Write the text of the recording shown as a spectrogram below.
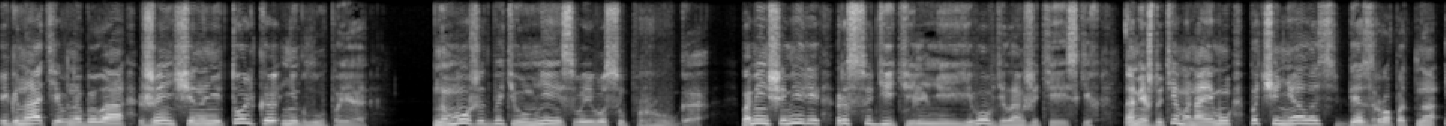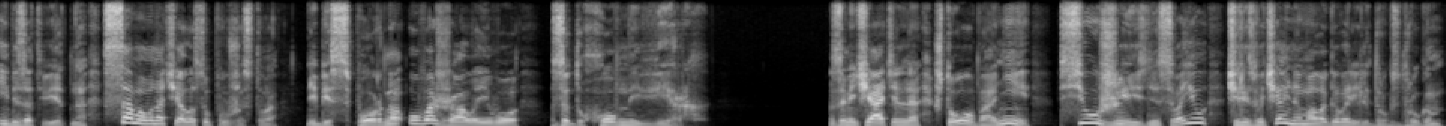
Игнатьевна была женщина не только не глупая, но, может быть, и умнее своего супруга по меньшей мере рассудительнее его в делах житейских, а между тем она ему подчинялась безропотно и безответно с самого начала супружества и бесспорно уважала его за духовный верх. Замечательно, что оба они всю жизнь свою чрезвычайно мало говорили друг с другом,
